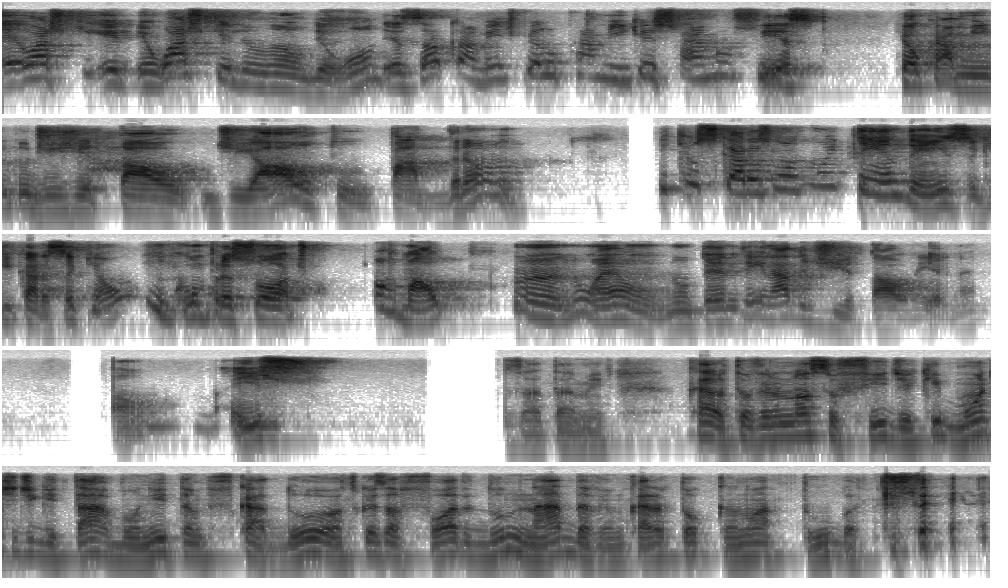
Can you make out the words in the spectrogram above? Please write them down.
eu acho que ele, eu acho que ele não deu onda exatamente pelo caminho que a Simon fez, que é o caminho do digital de alto padrão e que os caras não, não entendem isso aqui, cara. Isso aqui é um, um compressor ótico normal. Ah, não é um, não tem, não tem nada digital nele, né? Então, é isso. Exatamente. Cara, eu tô vendo o nosso feed aqui, um monte de guitarra bonita, amplificador, umas coisas foda, do nada, vem um cara tocando uma tuba.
